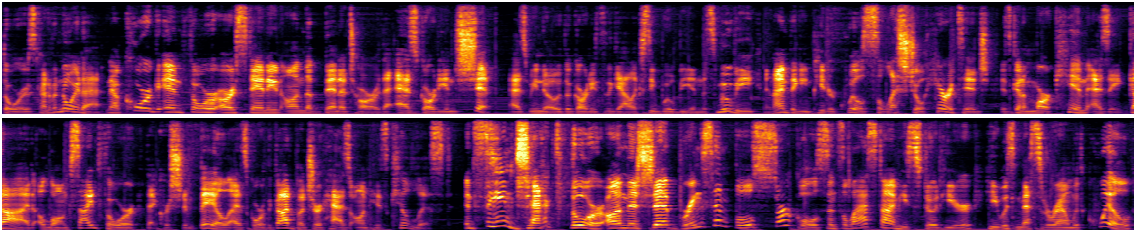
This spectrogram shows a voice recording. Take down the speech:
Thor is kind of annoyed at. Now, Korg and Thor Thor are standing on the Benatar, the Asgardian ship. As we know, the Guardians of the Galaxy will be in this movie, and I'm thinking Peter Quill's celestial heritage is gonna mark him as a god alongside Thor that Christian Bale as Gorr the God Butcher has on his kill list. And seeing jacked Thor on this ship brings him full circle since the last time he stood here, he was messing around with Quill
